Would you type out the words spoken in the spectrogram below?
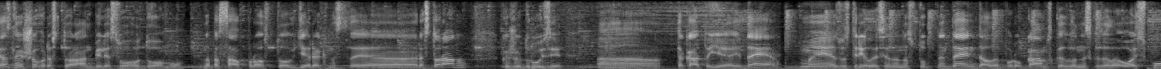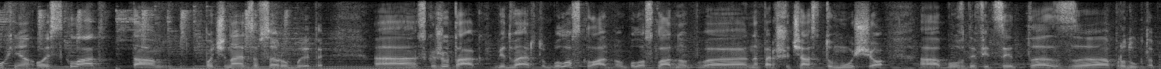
Я знайшов ресторан біля свого дому, написав просто в дірект на ресторану. Кажу, друзі, е, така то є ідея. Ми зустрілися на наступний день, дали по рукам, вони сказали, ось кухня, ось склад, там починається все робити. Е, скажу так, відверто, було складно. Було складно е, на перший час, тому що е, був дефіцит е, з продуктами.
